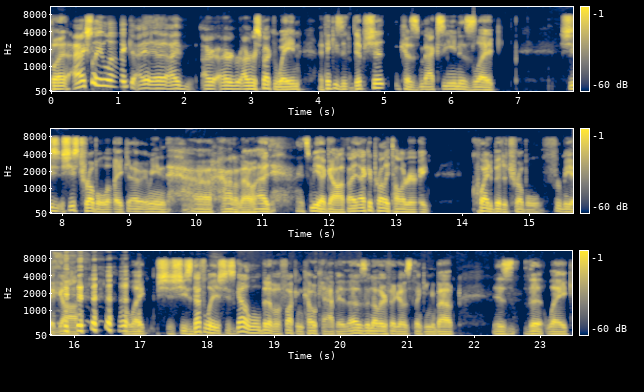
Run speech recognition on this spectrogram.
but actually, like I I I, I respect Wayne. I think he's a dipshit because Maxine is like she's she's trouble. Like I mean, uh, I don't know. I it's Mia Goth. I, I could probably tolerate quite a bit of trouble for Mia Goth. but like she, she's definitely she's got a little bit of a fucking coke habit. That was another thing I was thinking about is that like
